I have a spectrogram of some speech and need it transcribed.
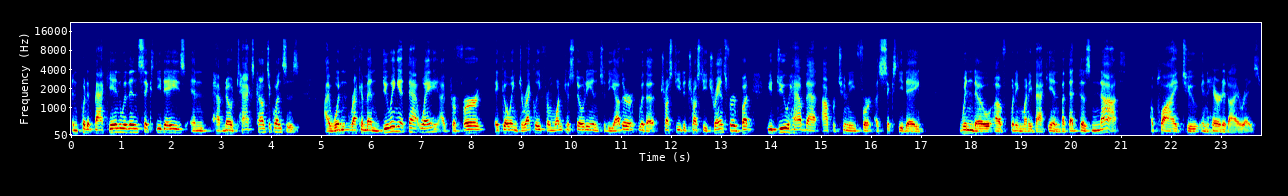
and put it back in within 60 days and have no tax consequences. I wouldn't recommend doing it that way. I prefer it going directly from one custodian to the other with a trustee to trustee transfer, but you do have that opportunity for a 60 day window of putting money back in, but that does not apply to inherited IRAs.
